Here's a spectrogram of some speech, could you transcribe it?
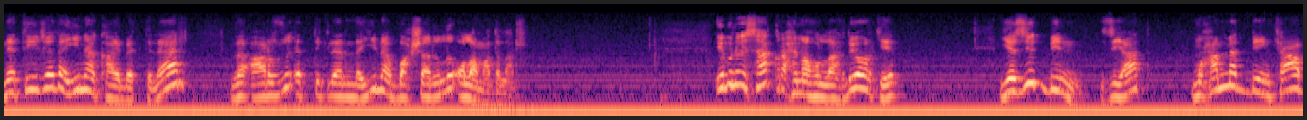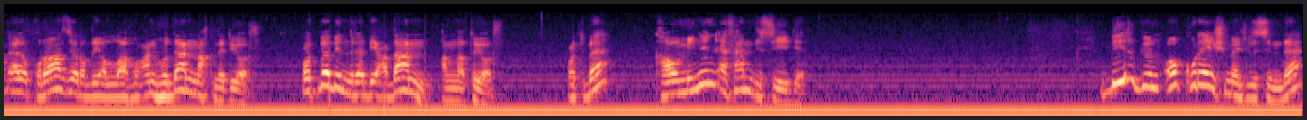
Neticede yine kaybettiler ve arzu ettiklerinde yine başarılı olamadılar. İbn-i İshak rahimahullah diyor ki Yezid bin Ziyad Muhammed bin Ka'b el-Kurazi radıyallahu anhu'dan naklediyor. Utbe bin Rebi'dan anlatıyor. Utbe kavminin efendisiydi. Bir gün o Kureyş meclisinde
